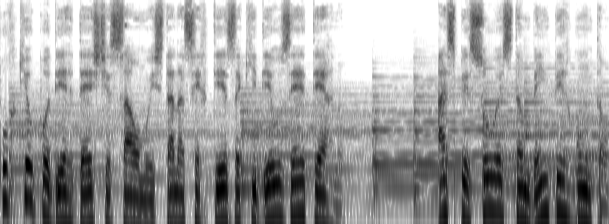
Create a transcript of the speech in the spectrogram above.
Porque o poder deste salmo está na certeza que Deus é eterno. As pessoas também perguntam:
